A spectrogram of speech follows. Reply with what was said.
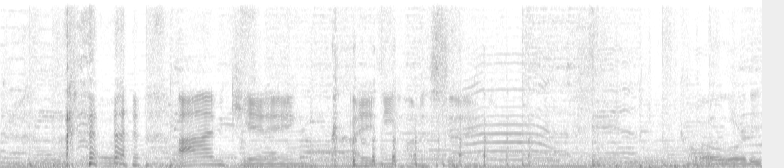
I'm kidding. I didn't eat hummus today. Oh lordy.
